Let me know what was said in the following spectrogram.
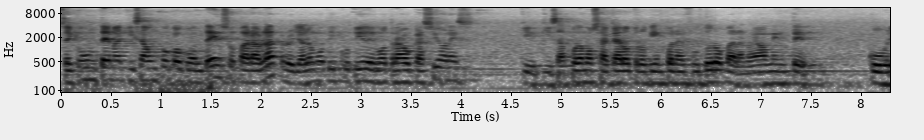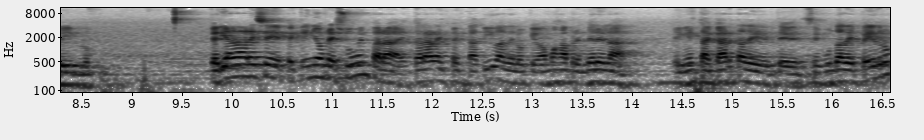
Sé que es un tema quizá un poco condenso para hablar, pero ya lo hemos discutido en otras ocasiones y quizás podemos sacar otro tiempo en el futuro para nuevamente cubrirlo. Quería dar ese pequeño resumen para estar a la expectativa de lo que vamos a aprender en, la, en esta carta de, de Segunda de Pedro.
